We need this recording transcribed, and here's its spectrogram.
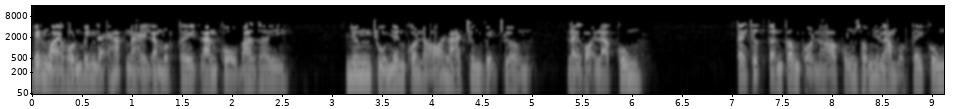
Bên ngoài hồn binh đại hắc này là một cây đàn cổ ba dây, nhưng chủ nhân của nó là Trương Viện Trường, lại gọi là cung. Cách thức tấn công của nó cũng giống như là một cây cung,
